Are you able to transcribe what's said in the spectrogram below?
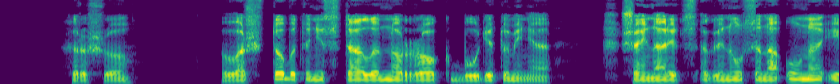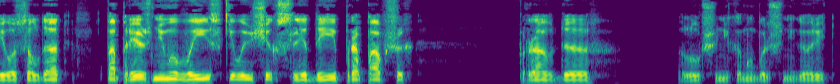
— Хорошо. Во что бы то ни стало, но рок будет у меня. Шайнарец оглянулся на Уна и его солдат, по-прежнему выискивающих следы пропавших Правда, лучше никому больше не говорить.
